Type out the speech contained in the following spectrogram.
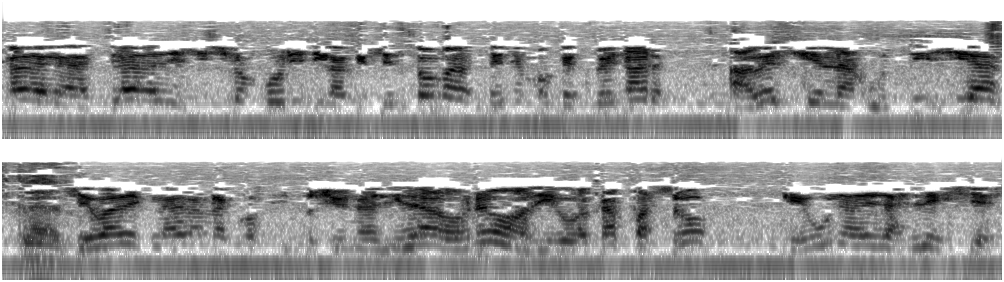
cada, cada decisión política que se toma tenemos que esperar a ver si en la justicia se va a declarar la constitucionalidad o no. Digo, acá pasó que una de las leyes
